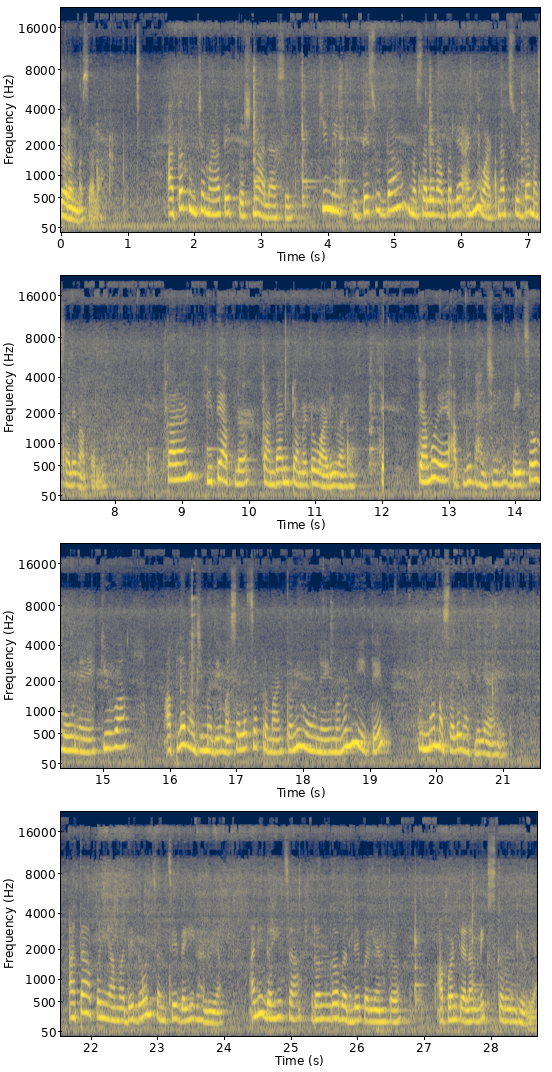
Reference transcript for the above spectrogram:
गरम मसाला. आता तुमच्या मनात एक प्रश्न आला असेल की मी इथेसुद्धा मसाले वापरले आणि वाटणातसुद्धा मसाले वापरले. कारण इथे आपलं कांदा आणि टोमॅटो वाढीव आहे. त्यामुळे आपली भाजी बेचव होऊ नये किंवा आपल्या भाजीमध्ये मसाल्याचं प्रमाण कमी होऊ नये म्हणून मी इथे पुन्हा मसाले घातलेले आहेत. आता आपण यामध्ये दोन चमचे दही घालूया आणि दहीचा रंग बदलेपर्यंत आपण त्याला मिक्स करून घेऊया.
